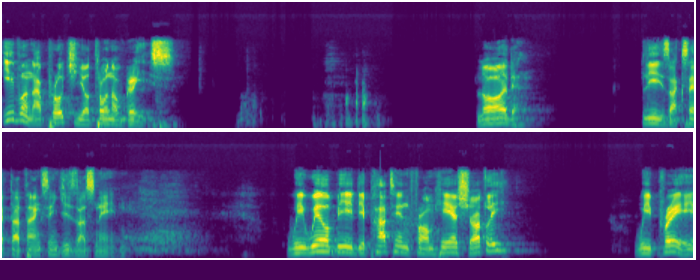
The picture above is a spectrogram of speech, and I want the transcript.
even approach your throne of grace. Lord, please accept our thanks in Jesus' name. We will be departing from here shortly. We pray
